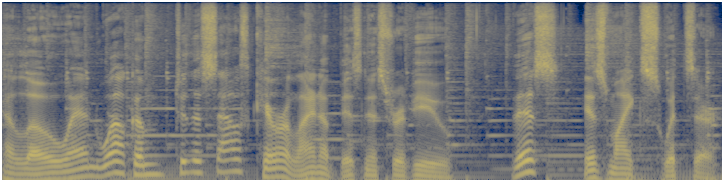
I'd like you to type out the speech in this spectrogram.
Hello and welcome to the South Carolina Business Review. This is Mike Switzer.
